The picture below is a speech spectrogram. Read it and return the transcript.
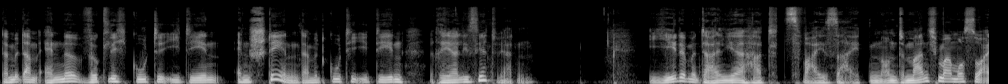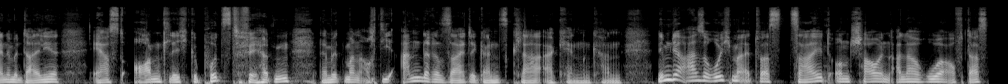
damit am Ende wirklich gute Ideen entstehen, damit gute Ideen realisiert werden. Jede Medaille hat zwei Seiten und manchmal muss so eine Medaille erst ordentlich geputzt werden, damit man auch die andere Seite ganz klar erkennen kann. Nimm dir also ruhig mal etwas Zeit und schau in aller Ruhe auf das,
